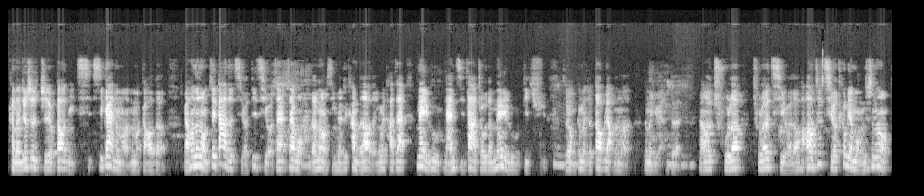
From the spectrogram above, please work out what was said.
可能就是只有到你膝膝盖那么那么高的，然后那种最大的企鹅地企鹅在在我们的那种行程是看不到的，因为它在内陆南极大洲的内陆地区，嗯，所以我们根本就到不了那么那么远，对。嗯然后除了除了企鹅的话，哦，这企鹅特别萌，就是那种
